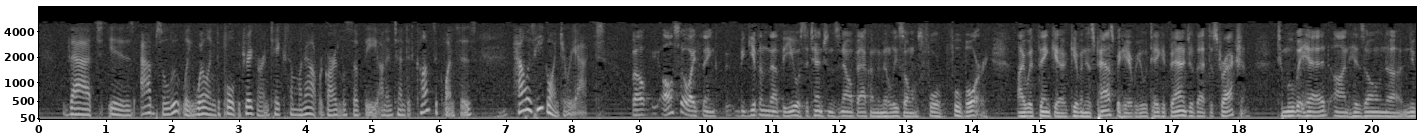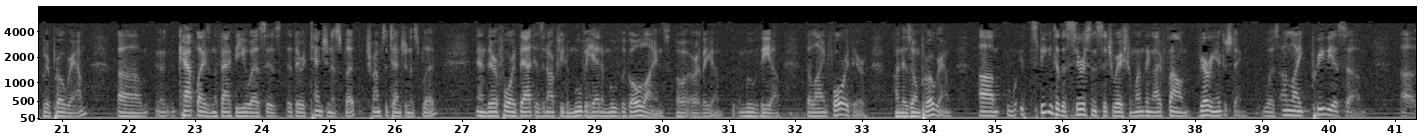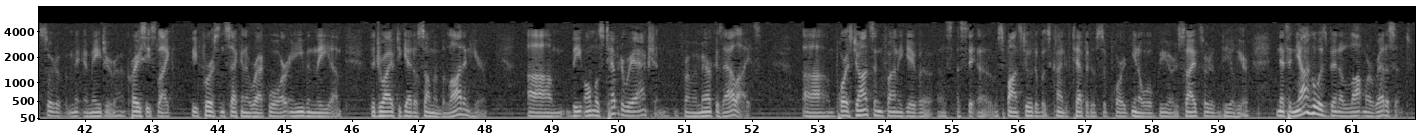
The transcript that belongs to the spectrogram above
that is absolutely willing to pull the trigger and take someone out, regardless of the unintended consequences, mm-hmm. how is he going to react? Well, also, I think, given that the U.S. attention is now back on the Middle East almost full, full bore, I would think, uh, given his past behavior, he would take advantage of that distraction to move ahead on his own uh, nuclear program, um, capitalizing the fact the U.S. is that their attention is split, Trump's attention is split, and therefore that is an opportunity to move ahead and move the goal lines or, or the uh, move the uh, the line forward there on his own program. Um, speaking to the seriousness situation, one thing I found very interesting was unlike previous um, uh, sort of ma- major uh, crises like the first and second Iraq War and even the uh, the drive to get Osama bin Laden here, um, the almost tepid reaction from America's allies. Um, Boris Johnson finally gave a, a, a, sta- a, response to it that was kind of tepid of support, you know, we'll be our side sort of deal here. Netanyahu has been a lot more reticent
